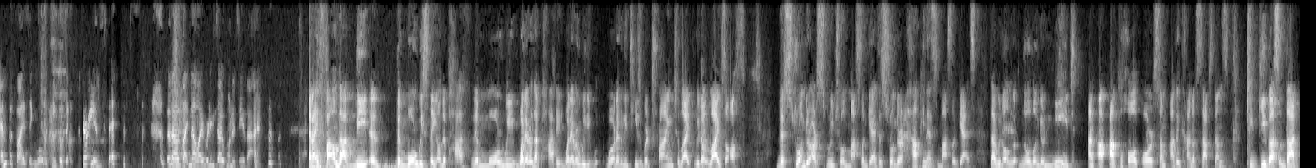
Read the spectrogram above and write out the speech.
empathizing more with people's experiences? and I was like, no, I really don't want to do that. and I found that the uh, the more we stay on the path, the more we whatever that path is, whatever we whatever it is we're trying to like rid our lives off, the stronger our spiritual muscle gets, the stronger happiness muscle gets. That we no, no longer need an alcohol or some other kind of substance to give us that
